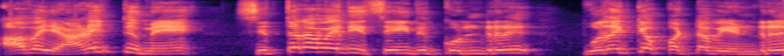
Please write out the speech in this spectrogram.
அவை அனைத்துமே சித்திரவதை செய்து கொன்று புதைக்கப்பட்டவை என்று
